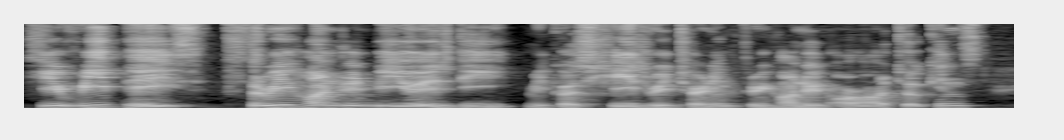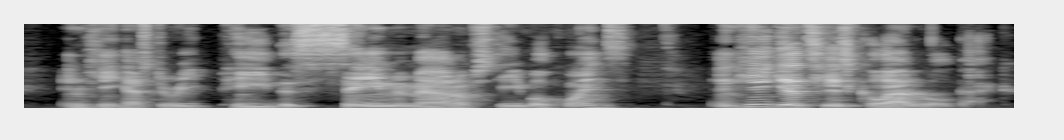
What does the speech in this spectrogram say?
He repays 300 BUSD because he's returning 300 RR tokens and he has to repay the same amount of stablecoins and he gets his collateral back.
